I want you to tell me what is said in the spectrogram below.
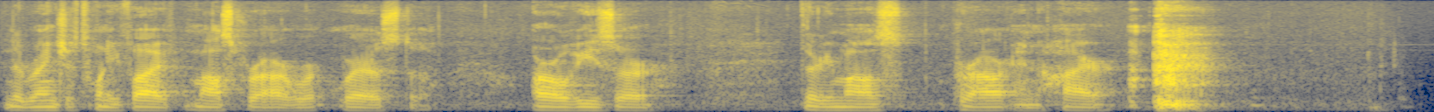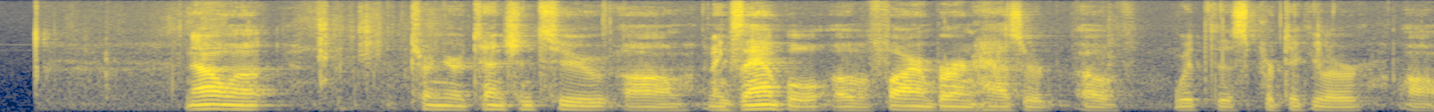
in the range of 25 miles per hour, whereas the ROVs are 30 miles per hour and higher. Now I want to turn your attention to um, an example of a fire and burn hazard of, with this particular uh,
